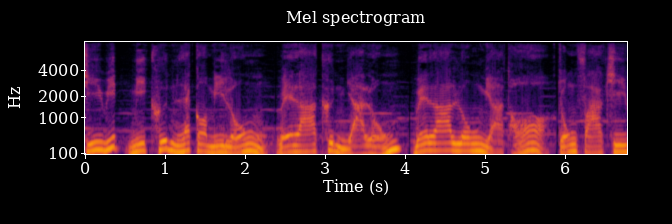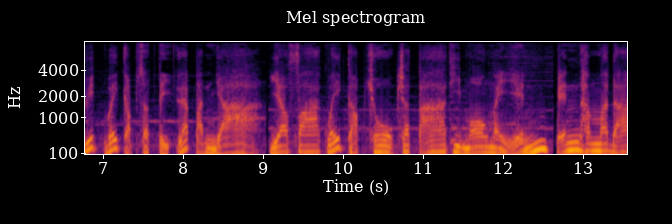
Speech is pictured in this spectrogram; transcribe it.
ชีวิตมีขึ้นและก็มีลง เวลาขึ้นอย่าหลง เวลาลงอย่าท้อ จงฝากชีวิตไว้กับสติและปัญญา อย่าฝากไว้กับโชคชะตาที่มองไม่เห็น เป็นธรรมดา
